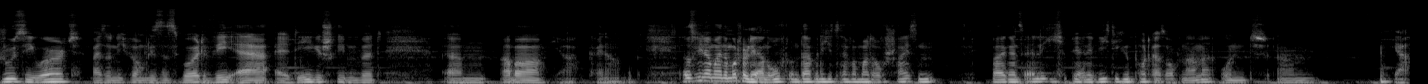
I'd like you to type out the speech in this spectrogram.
Juicy Word, weiß auch nicht, warum dieses Word W-R-L-D geschrieben wird, ähm, aber ja, keine Ahnung. Das ist wieder meine Mutter, die anruft und da will ich jetzt einfach mal drauf scheißen, weil ganz ehrlich, ich habe hier eine wichtige Podcast-Aufnahme und, ähm, ja,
